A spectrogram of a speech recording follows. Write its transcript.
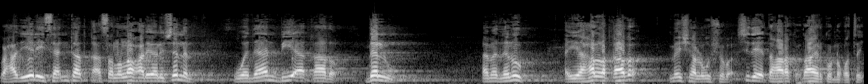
waxaad yeelaysaan intaad sala allahu alay ali wasalam wadaan biyaa qaado ama danuub ayaa hal la qaado meesha lagu shuba siday daahir ku noqotay?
